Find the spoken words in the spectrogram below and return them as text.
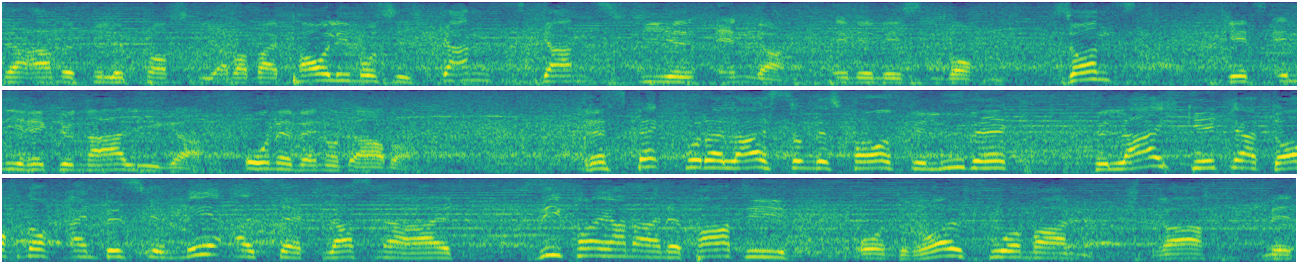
der arme Filipkowski. Aber bei Pauli muss sich ganz, ganz viel ändern in den nächsten Wochen. Sonst geht es in die Regionalliga, ohne Wenn und Aber. Respekt vor der Leistung des VfB Lübeck. Vielleicht geht ja doch noch ein bisschen mehr als der Klassenerhalt. Sie feiern eine Party und Rolf Fuhrmann sprach mit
